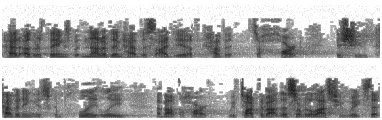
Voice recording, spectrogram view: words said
had other things, but none of them have this idea of covet. It's a heart issue. Coveting is completely about the heart. We've talked about this over the last few weeks that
